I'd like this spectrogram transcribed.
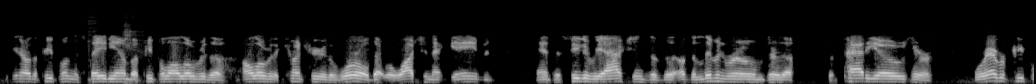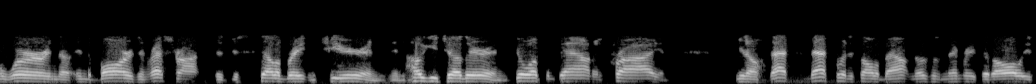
you know, the people in the stadium, but people all over the all over the country or the world that were watching that game, and and to see the reactions of the of the living rooms or the the patios or wherever people were in the in the bars and restaurants to just celebrate and cheer and, and hug each other and go up and down and cry and you know that's that's what it's all about and those are the memories that I always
